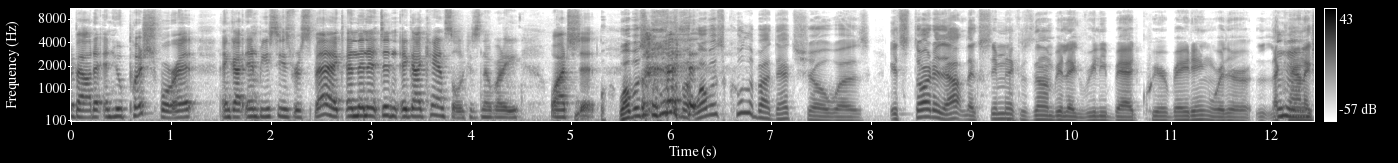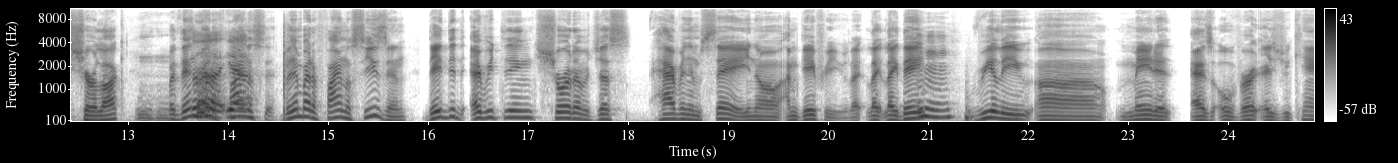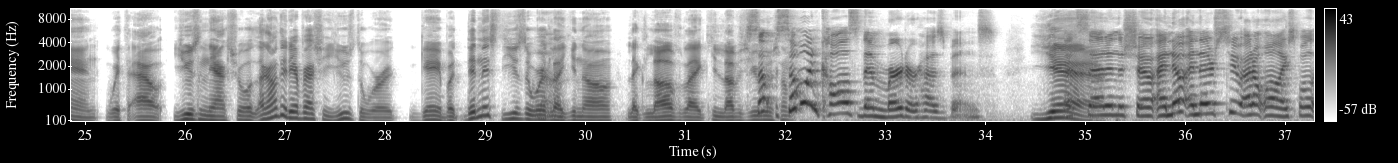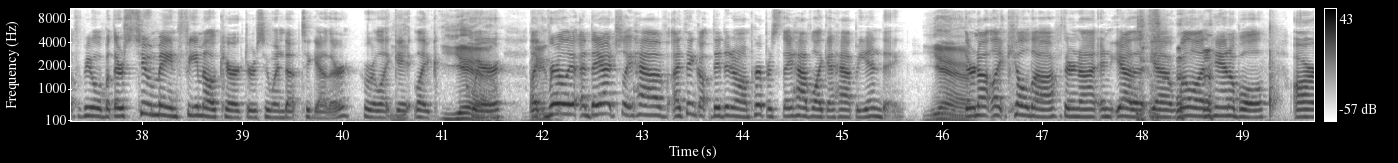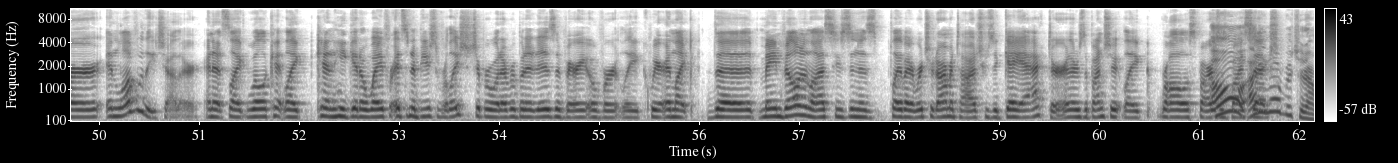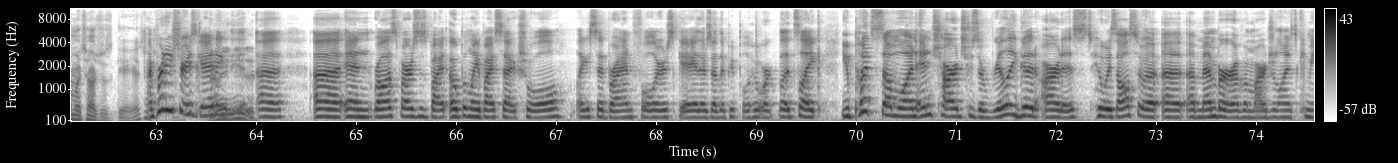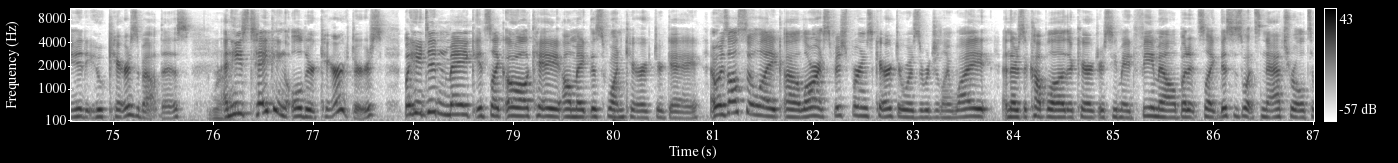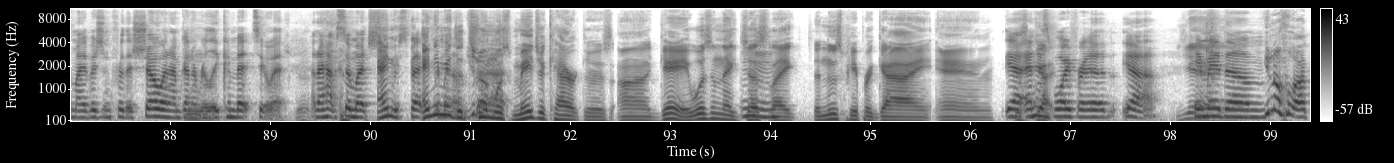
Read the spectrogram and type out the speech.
about it and who pushed for it and got NBC's respect. And then it didn't. It got canceled because nobody watched it. What was cool about, what was cool about that show was it started out like seeming like it was gonna be like really bad queer baiting where they're like kind of like Sherlock, but then by Uh, the yeah. final se- but then by the final season they did everything short of just having them say you know I'm gay for you. Like like like they really uh made it as overt as you can without using the actual like I don't think they ever actually used the word gay but didn't they use the word like you know like love like he loves you Some, or something? someone calls them murder husbands. Yeah That's said in the show. I know, and there's two. I don't want to like spoil it for people, but there's two main female characters who end up together, who are like gay, like yeah. queer, like And- really, and they actually have. I think they did it on purpose. They have like a happy ending. yeah They're not like killed off. They're not, and yeah, the, yeah. Will and Hannibal are in love with each other, and it's like, Will can like, can he get away from? It's an abusive relationship or whatever, but it is a very overtly queer. And like the main villain in the last season is played by Richard Armitage, who's a gay actor. There's a bunch of like Raul Esparza oh is I didn't know. Richard Armitage was gay I'm pretty sure he's gay. I I didn't uh, Uh, and Raul Esparza is bi- openly bisexual. Like I said, Brian Fuller's gay. There's other people who work. But it's like you put someone in charge who's a really good artist, who is also a, a, a member of a marginalized community who cares about this, and he's taking older characters, but he didn't make. It's like, oh, okay, I'll make this one character gay. It was also like uh, Laurence Fishburne's character was originally white, and there's a couple other characters he made female. But it's like this is what's natural to my vision for this show, and I'm going to really commit to it. And I have so much And, respect. and he for made the him. two most major characters uh, gay. It wasn't like just like the newspaper guy and. Yeah, this and his boyfriend. Yeah. Yeah, he made them. You know who I?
